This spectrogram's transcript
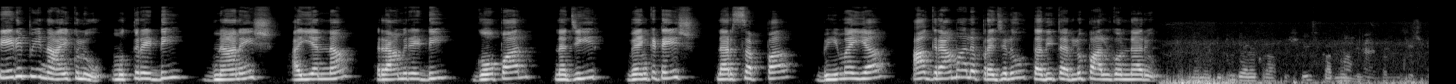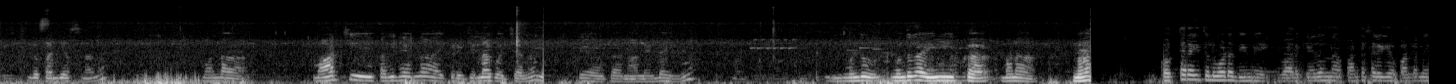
టీడీపీ నాయకులు ముత్తురెడ్డి జ్ఞానేష్ అయ్యన్న రామిరెడ్డి గోపాల్ నజీర్ వెంకటేష్ నర్సప్ప భీమయ్య ఆ గ్రామాల ప్రజలు తదితరులు పాల్గొన్నారు. పనిచేస్తున్నాను. మొన్న మార్చి పదిహేడున ఇక్కడ జిల్లాకు వచ్చాను. ఒక నాలుగు నెలలు అయింది. ముందు ముందుగా ఈ యొక్క మన కొత్త రైతులు కూడా దీన్ని వాళ్ళకి ఏదన్నా పంట సరిగా పంటని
